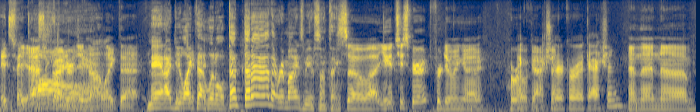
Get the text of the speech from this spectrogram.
it's The fantastic. Ash Rider Oh. did not like that. Man, I do like that little dun da da. That reminds me of something. So uh, you get two spirit for doing a heroic action, Heroic action. and then um,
